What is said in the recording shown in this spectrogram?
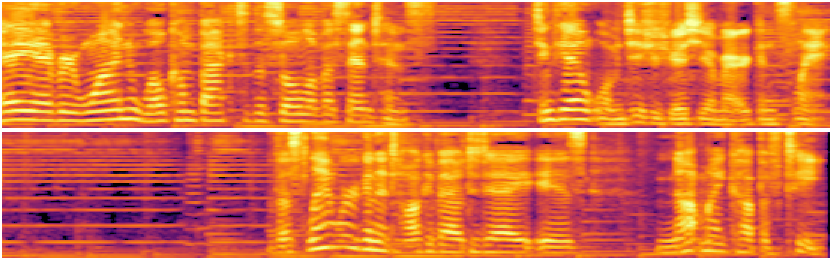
Hey everyone, welcome back to the Soul of a Sentence. 今天我们继续学习 American slang. The slang we're going to talk about today is not my cup of tea.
